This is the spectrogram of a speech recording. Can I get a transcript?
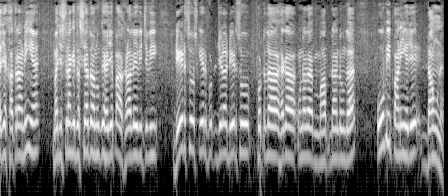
ਹਜੇ ਖਤਰਾ ਨਹੀਂ ਹੈ। ਮੈਂ ਜਿਸ ਤਰ੍ਹਾਂ ਕਿ ਦੱਸਿਆ ਤੁਹਾਨੂੰ ਕਿ ਹਜੇ ਭਾਖੜਾ ਦੇ ਵਿੱਚ ਵੀ 150 ਸਕੁਅਰ ਫੁੱਟ ਜਿਹੜਾ 150 ਫੁੱਟ ਦਾ ਹੈਗਾ, ਉਹਨਾਂ ਦਾ ਮਾਪਦੰਡ ਹੁੰਦਾ, ਉਹ ਵੀ ਪਾਣੀ ਹਜੇ ਡਾਊਨ ਹੈ।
